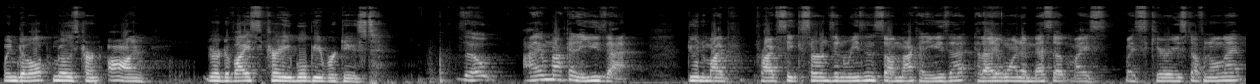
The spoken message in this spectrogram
When developer mode is turned on, your device security will be reduced. Though I'm not going to use that due to my privacy concerns and reasons, so I'm not going to use that because I don't want to mess up my, my security stuff and all that.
